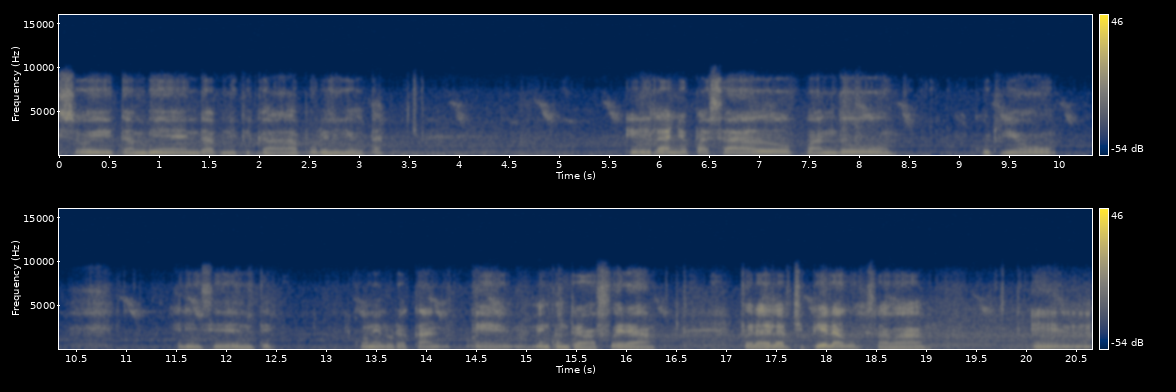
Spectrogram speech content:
soy también damnificada por el iota. El año pasado, cuando ocurrió el incidente con el huracán, eh, me encontraba fuera, fuera del archipiélago, estaba en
